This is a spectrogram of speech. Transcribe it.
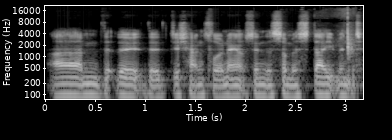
um, that the, the Chancellor announced in the summer statement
